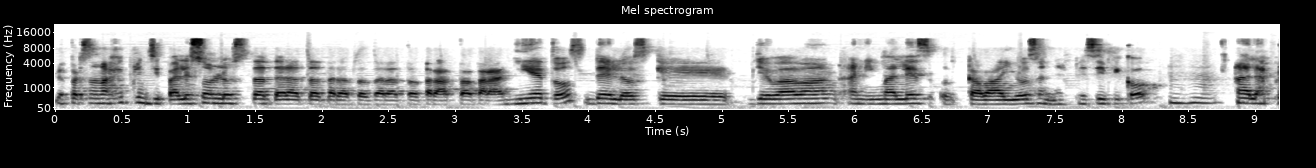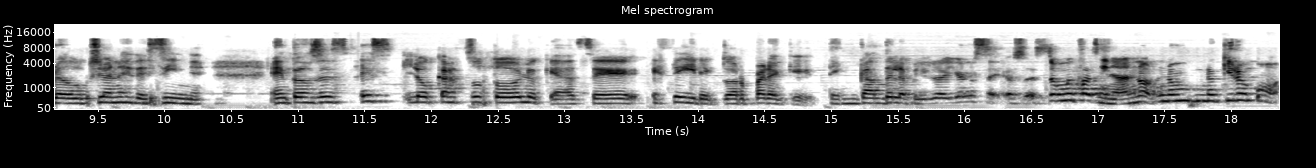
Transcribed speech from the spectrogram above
los personajes principales son los tatara, tatara, tatara, tatara, tatara nietos de los que llevaban animales, caballos en específico, a las producciones de cine. Entonces es locazo todo lo que hace este director para que te encante la película. Yo no sé, o sea, estoy muy fascinada. No, no, no quiero como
